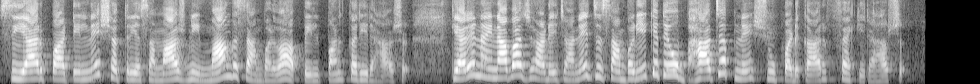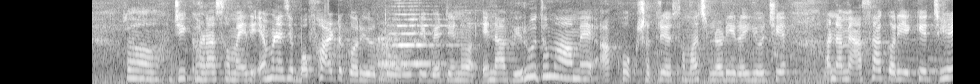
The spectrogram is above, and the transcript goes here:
સી આર પાટીલને ક્ષત્રિય સમાજની માંગ સાંભળવા અપીલ પણ કરી રહ્યા છે. ત્યારે નૈનાબા જાડેજાને જ સાંભળીએ કે તેઓ ભાજપને શું પડકાર ફેંકી રહ્યા છે. જી, ઘણા સમયથી. એમણે જે બફાટ કર્યો હતો રોટી બેટીનો, એના વિરુદ્ધમાં અમે આખો ક્ષત્રિય સમાજ લડી રહ્યો છીએ. અને અમે આશા કરીએ કે જે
